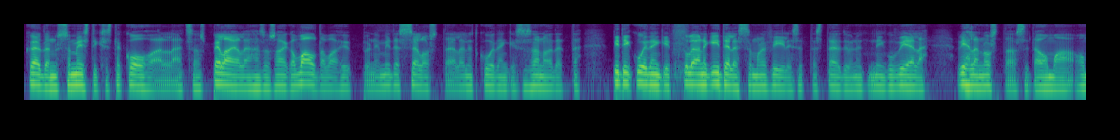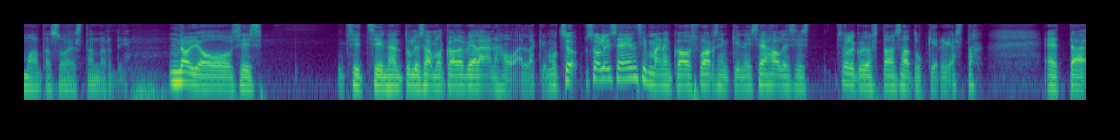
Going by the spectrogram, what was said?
käytännössä Mestiksestä KHL, että se on, pelaajallehan se on aika valtava hyppy, niin miten selostajalle nyt kuitenkin sä sanoit, että piti kuitenkin, tuli ainakin itselle semmoinen fiilis, että tässä täytyy nyt niin kuin vielä, vielä nostaa sitä omaa, omaa tasoa ja standardia. No joo, siis sitten siinähän tuli samalla kaudella vielä NHLkin. Mutta se, se, oli se ensimmäinen kaus varsinkin, niin sehän oli siis, se oli kuin jostain satukirjasta että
